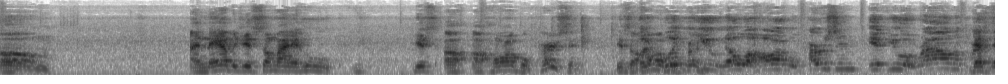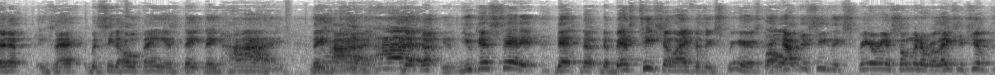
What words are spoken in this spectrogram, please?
Um, a nab is just somebody who just a, a horrible person. Just a But horrible wouldn't person. you know a horrible person if you around a person? That's that, that exactly. But see, the whole thing is they they hide. They You hide. hide. That- that- you just said it that the, the best teacher in life is experience. Bro. After she's experienced so many relationships,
